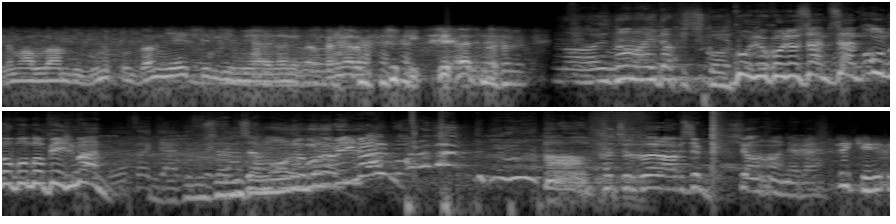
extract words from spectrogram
Benim Allah'ın bildiğini kuldan niye esirgeyim yani? Hani ben Fenerbahçeliyim yani. Aynen ayda fisko. Golü golü zemzem onu bunu bilmem. Zemzem onu bunu bilmem. Ah, Kaçırdılar abicim. Şahane be. Peki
